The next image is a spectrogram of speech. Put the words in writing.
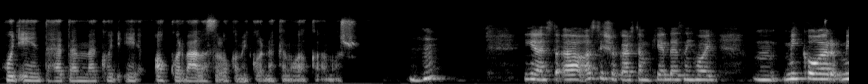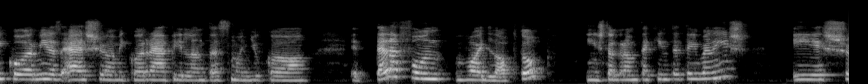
hogy én tehetem meg, hogy én akkor válaszolok, amikor nekem alkalmas. Uh-huh. Igen, ezt, azt is akartam kérdezni, hogy mikor, mikor, mi az első, amikor rápillantasz mondjuk a telefon vagy laptop, Instagram tekintetében is, és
